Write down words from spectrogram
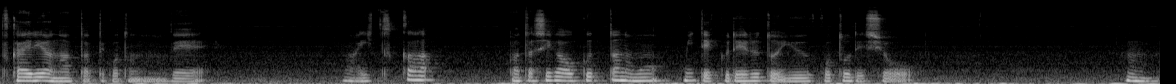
使えるようになったってことなのでまあいつか私が送ったのも見てくれるということでしょう。うん。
